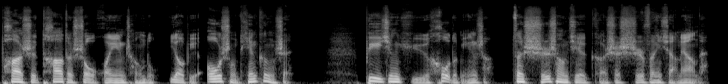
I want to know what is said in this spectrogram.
怕是他的受欢迎程度要比欧胜天更甚。毕竟雨后的名声在时尚界可是十分响亮的。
